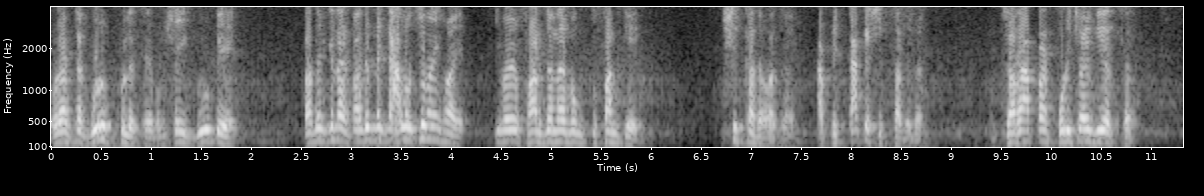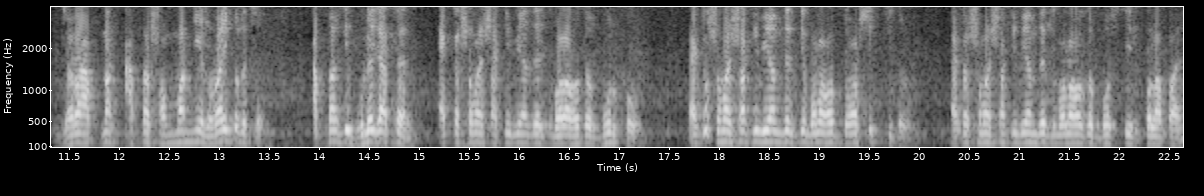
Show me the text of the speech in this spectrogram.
ওরা একটা গ্রুপ খুলেছে এবং সেই গ্রুপে তাদেরকে না, তাদের নাকি আলোচনাই হয় কীভাবে ফারজানা এবং তুফানকে শিক্ষা দেওয়া যায়। আপনি কাকে শিক্ষা দেবেন? যারা আপনার পরিচয় দিয়েছে যারা আপনার আপনার সম্মান নিয়ে লড়াই করেছে, আপনার কি ভুলে গেছেন? একটা সময় সাকিবিয়ানদেরকে বলা হতো মূর্খ, একটা সময় সাকিবিয়ানদেরকে বলা হতো অশিক্ষিত, একটা সময় সাকিবিয়ানদেরকে বলা হতো বস্তির পোলাপান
